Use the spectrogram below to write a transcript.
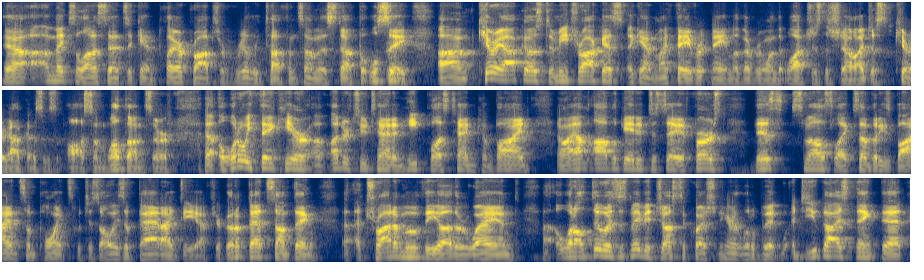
Yeah, it makes a lot of sense. Again, player props are really tough in some of this stuff, but we'll see. Um, Kyriakos Dimitrakis, again, my favorite name of everyone that watches the show. I just, Kyriakos is awesome. Well done, sir. Uh, what do we think here of under 210 and Heat plus 10 combined? Now, I am obligated to say at first this smells like somebody's buying some points, which is always a bad idea. If you're going to bet something, uh, try to move the other way. And uh, what I'll do is, is maybe adjust the question here a little bit. Do you guys think that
